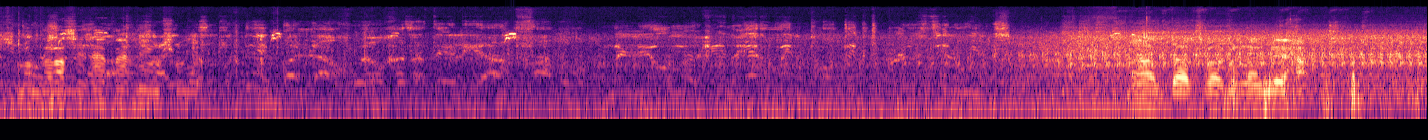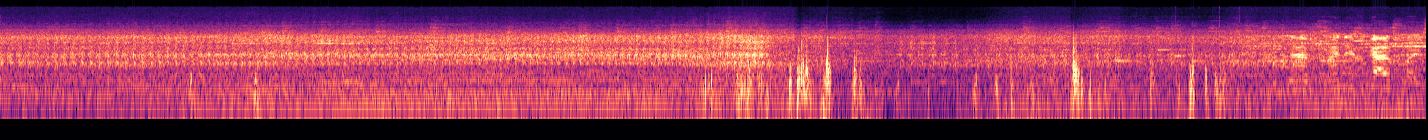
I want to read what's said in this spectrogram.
الشمندر راسي عليهم شوية. آه، الدار تبارك الله مليحة في قاع البلايص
